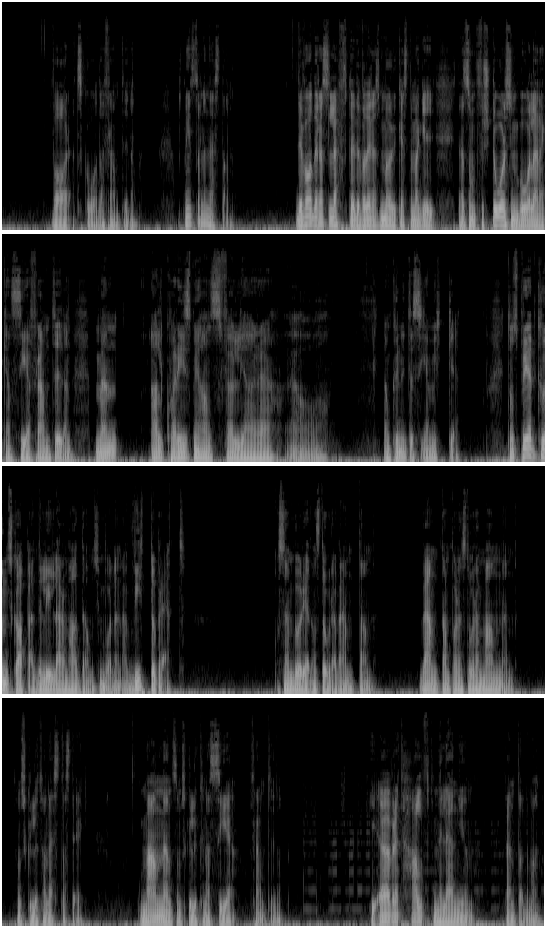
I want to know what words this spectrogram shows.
var att skåda framtiden. Åtminstone nästan. Det var deras löfte, det var deras mörkaste magi. Den som förstår symbolerna kan se framtiden. Men Al-Khwarizmi och hans följare, ja... De kunde inte se mycket. De spred kunskapen, det lilla de hade om symbolerna, vitt och brett. Och sen började den stora väntan. Väntan på den stora mannen som skulle ta nästa steg. Mannen som skulle kunna se framtiden. I över ett halvt millennium väntade man.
